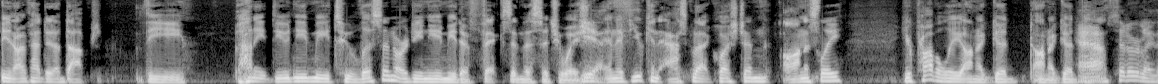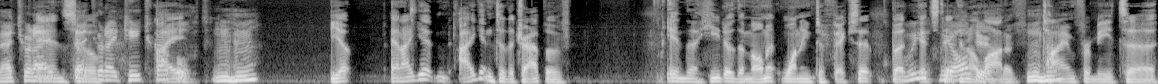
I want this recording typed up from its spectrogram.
you know I've had to adopt the honey, do you need me to listen or do you need me to fix in this situation? Yes. And if you can ask that question honestly, you're probably on a good on a good path. Absolutely. That's what I so that's what I teach I- couples. Yep. And I get I get into the trap of in the heat of the moment wanting to fix it, but We- it's we taken a lot of Mhm. time for me to,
